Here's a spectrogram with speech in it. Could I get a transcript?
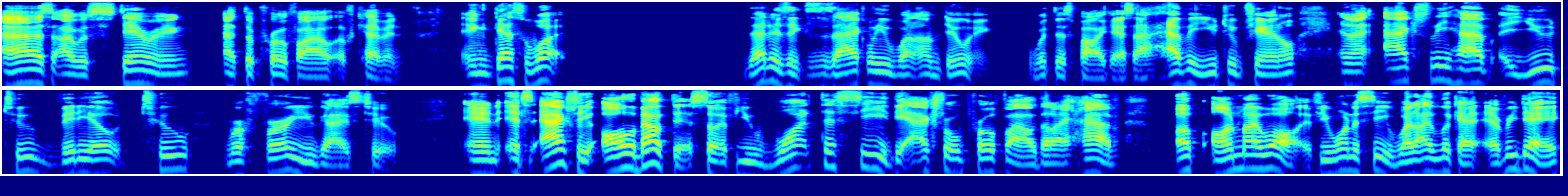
as I was staring at the profile of Kevin. And guess what? That is exactly what I'm doing with this podcast. I have a YouTube channel and I actually have a YouTube video to refer you guys to. And it's actually all about this. So if you want to see the actual profile that I have up on my wall. If you want to see what I look at every day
